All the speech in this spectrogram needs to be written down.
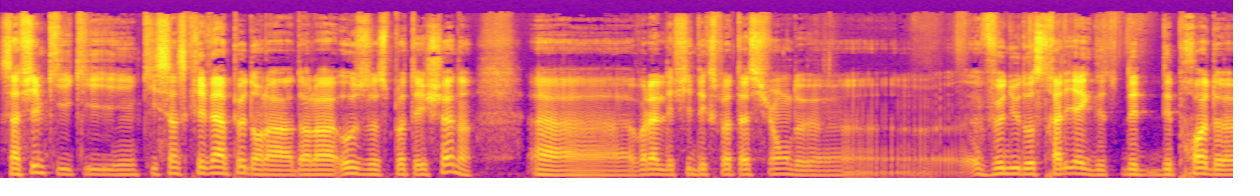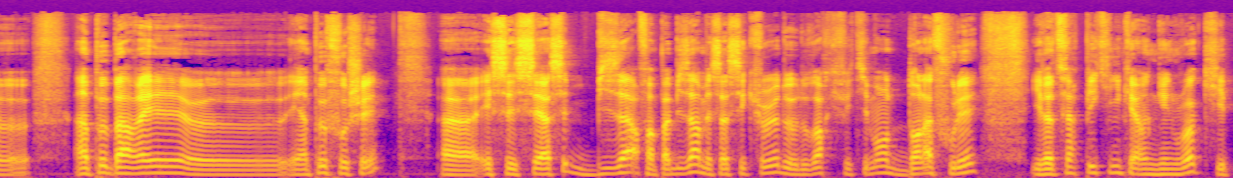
c'est un film qui, qui, qui s'inscrivait un peu dans la dans la hausse exploitation, euh, voilà, les films d'exploitation de venus d'Australie avec des, des, prods euh, un peu barrés euh, et un peu fauchés, Euh, et c'est assez bizarre, enfin pas bizarre, mais c'est assez curieux de, voir qu'effectivement dans la foulée, il va te faire Picnic à Hanging Rock qui est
